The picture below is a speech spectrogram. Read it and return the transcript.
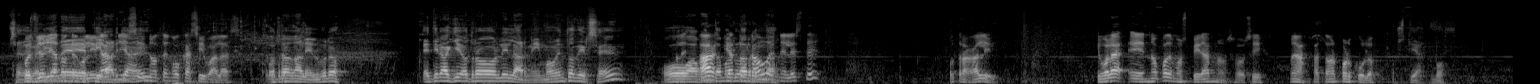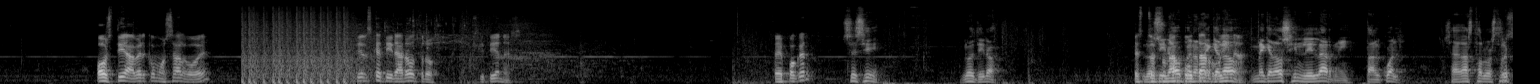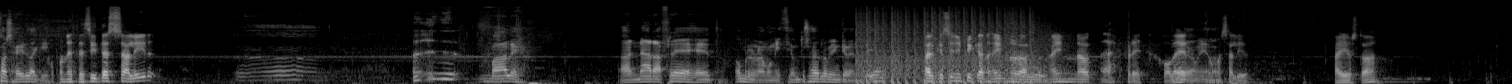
Se Pues yo ya no tengo tirar Lilarnis ya, y ¿eh? no tengo casi balas. Otra Galil, bro. He tirado aquí otro Lil Arni. Momento de irse, ¿eh? O Vale. Ah, aguantamos ¿qué ha la ronda. en el este? Otra Galil. Igual eh, no podemos pirarnos, o sí. Venga, a tomar por culo. Hostia, voz. Hostia, a ver cómo salgo, eh. Tienes que tirar otro, si tienes. ¿Eh, póker? Sí, sí. Lo he tirado. Esto Lo he es una pero puta me he, quedado, me he quedado sin Lil Arni, tal cual. Se ha gastado los tres Pues- para salir de aquí. O necesites salir. Vale. A Nara Fred. Hombre, una munición, tú sabes lo bien que vendría. A ver, ¿qué significa I'm not, Uh. I'm not afraid? Joder, no me ha salido. Ahí está.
